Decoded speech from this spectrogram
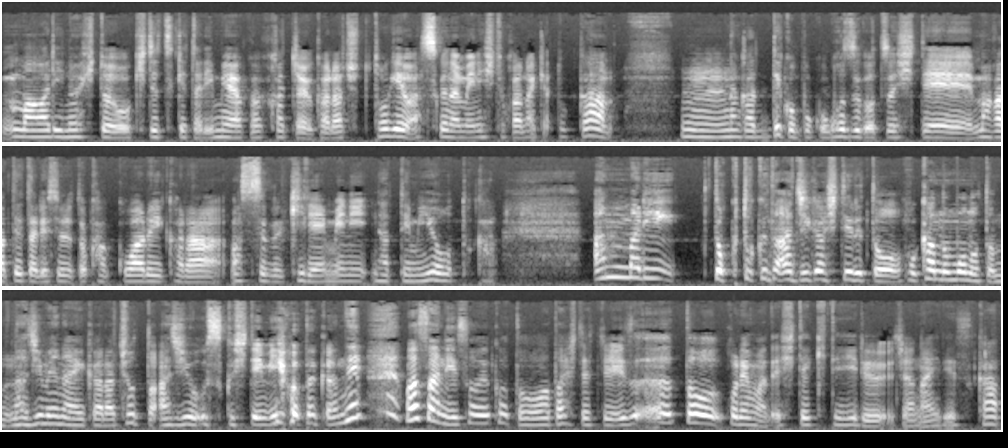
周りの人を傷つけたり迷惑がかかっちゃうからちょっとトゲは少なめにしとかなきゃとか、うん、なんかデコボコゴツゴツして曲がってたりするとかっこ悪いからまっすぐきれいめになってみようとかあんまり独特な味がしてると他のものと馴染めないからちょっと味を薄くしてみようとかね まさにそういうことを私たちずっとこれまでしてきているじゃないですか。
